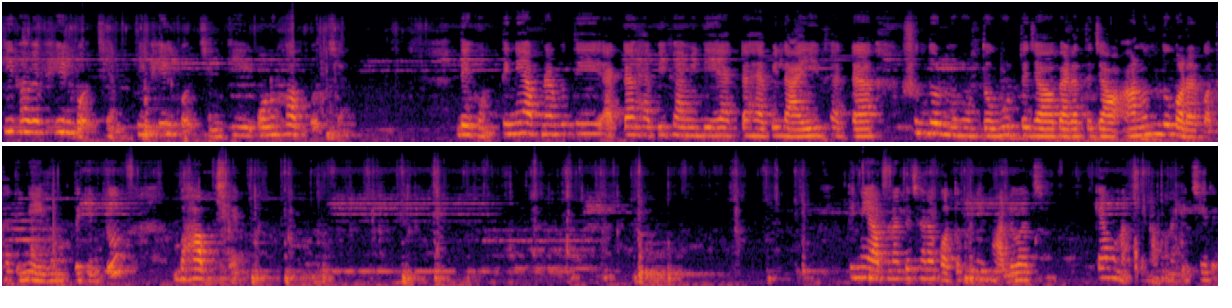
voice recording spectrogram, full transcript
কীভাবে ফিল করছেন? কি ফিল করছেন? কি অনুভব করছেন? দেখুন, তিনি আপনার প্রতি একটা হ্যাপি ফ্যামিলি একটা হ্যাপি লাইফ একটা সুন্দর মুহূর্ত, ঘুরতে যাওয়া, বেড়াতে যাওয়া, আনন্দ করার কথা তিনি এই মুহূর্তে কিন্তু ভাবছেন। তিনি আপনাকে ছাড়া কতখানি ভালো আছেন কেমন আছেন আপনাকে ছেড়ে?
